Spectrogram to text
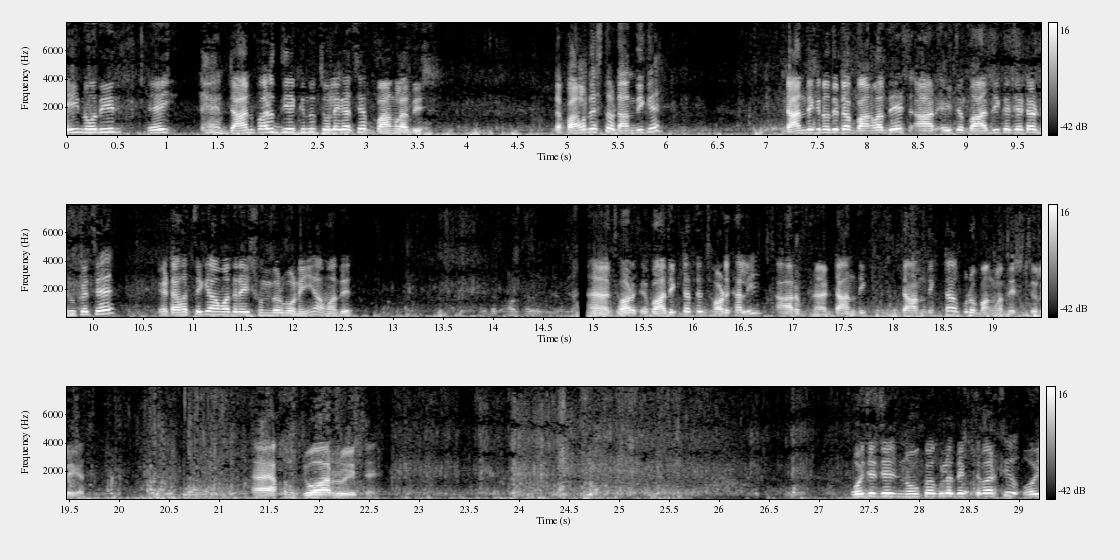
এই নদীর এই ডান পাশ দিয়ে কিন্তু চলে গেছে বাংলাদেশ। বাংলাদেশ তো ডান দিকে ডান দিকে নদীটা বাংলাদেশ, আর এই যে বাঁ দিকে যেটা ঢুকেছে এটা হচ্ছে কি আমাদের এই সুন্দরবনেই, আমাদের। হ্যাঁ ঝড় বাঁ দিকটাতে ঝড়খালি আর ডান দিক ডান দিকটা পুরো বাংলাদেশ চলে গেছে। হ্যাঁ এখন জোয়ার রয়েছে। ওই যে যে নৌকাগুলো দেখতে পাচ্ছি, ওই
